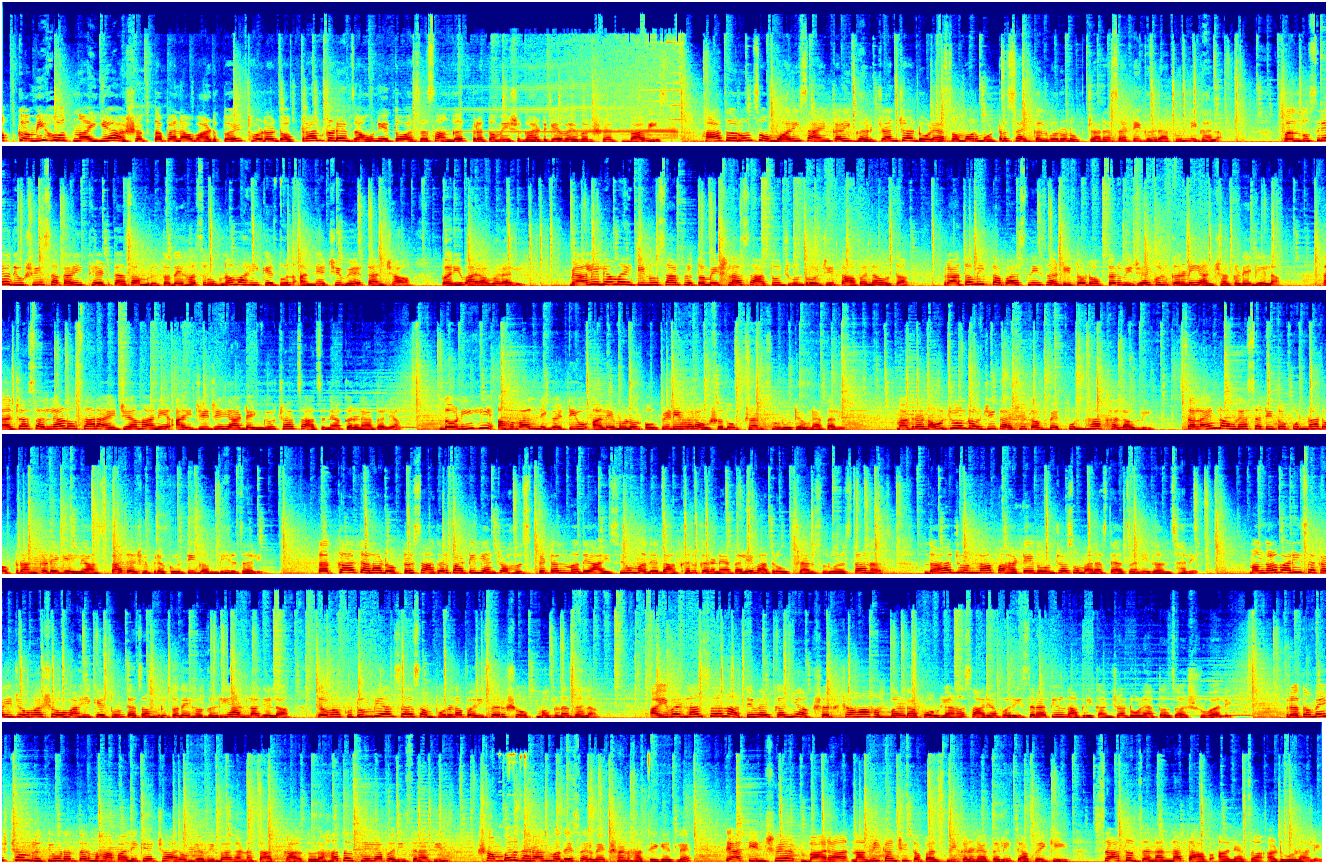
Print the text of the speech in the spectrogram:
ताप कमी होत नाहीये अशक्तपणा वाढतोय. थोडं डॉक्टरांकडे जाऊन येतो असं सांगत प्रथमेश घाटगे वयवर्षात बावीस. हा तरुण सोमवारी सायंकाळी घरच्यांच्या डोळ्यासमोर मोटरसायकलवरून उपचारासाठी घरातून निघाला. पण दुसऱ्या दिवशी सकाळी थेट त्याचा मृतदेहच रुग्णवाहिकेतून आणण्याची वेळ त्यांच्या परिवारावर आली. मिळालेल्या माहितीनुसार प्रथमेशला सात जून रोजी ताप आला होता. प्राथमिक तपासणीसाठी तो डॉक्टर विजय कुलकर्णी यांच्याकडे गेला. त्यांच्या सल्ल्यानुसार आयजीएम आणि आयजीजी या डेंग्यूच्या चाचण्या करण्यात आल्या. दोन्हीही अहवाल निगेटिव्ह आले म्हणून ओपीडीवर औषधोपचार सुरू ठेवण्यात आले. मात्र नऊ जून रोजी त्याची तब्येत पुन्हा खालावली. सलाईन लावण्यासाठी तो पुन्हा डॉक्टरांकडे गेला असता त्याची प्रकृती गंभीर झाली. तत्काळ त्याला डॉक्टर सागर पाटील यांच्या हॉस्पिटलमध्ये आयसीयूमध्ये दाखल करण्यात आले. मात्र उपचार सुरू असतानाच दहा जूनला पहाटे दोनच्या सुमारास त्याचं निधन झाले. मंगळवारी सकाळी जेव्हा शववाहिकेतून त्याचा मृतदेह घरी आणला गेला तेव्हा कुटुंबियांसह संपूर्ण परिसर शोकमग्न झाला. आई वडिलांसह नातेवाईकांनी अक्षरशः हंबरडा फोडल्यानं साऱ्या परिसरातील नागरिकांच्या डोळ्यातच अश्रू आले. प्रथमेशच्या मृत्यूनंतर महापालिकेच्या आरोग्य विभागानं तात्काळ तो राहत असलेल्या परिसरातील शंभर घरांमध्ये सर्वेक्षण हाती घेतले. त्या तीनशे बारा नागरिकांची तपासणी करण्यात आली त्यापैकी सात जणांना ताप आल्याचं आढळून आले.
